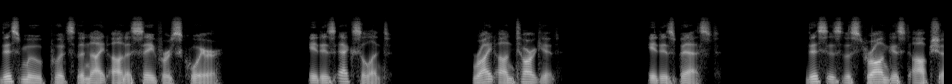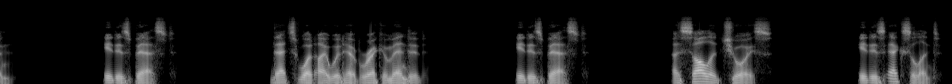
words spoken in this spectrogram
This move puts the knight on a safer square. It is excellent. Right on target. It is best. This is the strongest option. It is best. That's what I would have recommended. It is best. A solid choice. It is excellent.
